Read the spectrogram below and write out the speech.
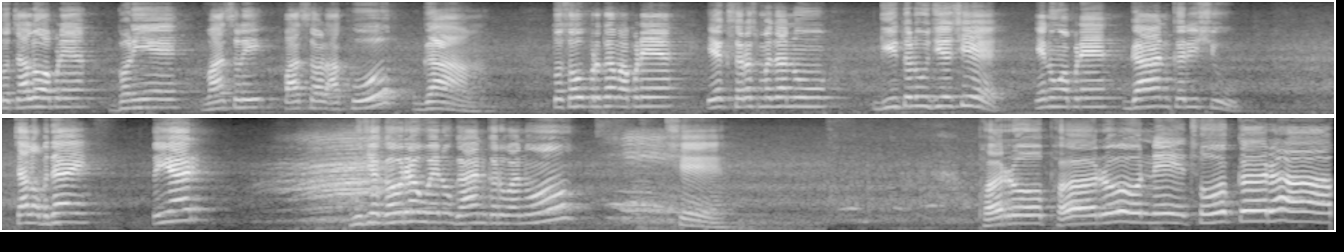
તો ચાલો આપણે ભણીએ વાંસળી, પાછળ આખું ગામ. તો સૌ પ્રથમ આપણે એક સરસ મજાનું ગીતડું જે છે, એનું આપણે ગાન કરીશું. ચાલો, બધાય તૈયાર? મુજે ગૌરવ એનું ગાન કરવાનું છે. ફરો ફરો ને છોકરા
